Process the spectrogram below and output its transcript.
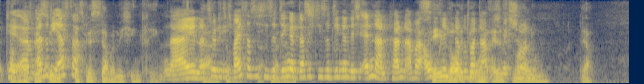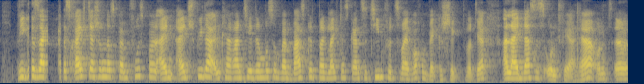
Okay, ähm, wirst also du die nicht, erste. Das wirst du aber nicht hinkriegen. Nein, natürlich. ich weiß, dass ich diese Dinge, dass ich diese Dinge nicht ändern kann, aber Zehn aufregen Leute darüber darf ich mich elf schon. Meinungen. Ja. Wie gesagt, es reicht ja schon, dass beim Fußball ein, ein Spieler in Quarantäne muss und beim Basketball gleich das ganze Team für zwei Wochen weggeschickt wird, ja. Allein das ist unfair, ja. Und äh,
